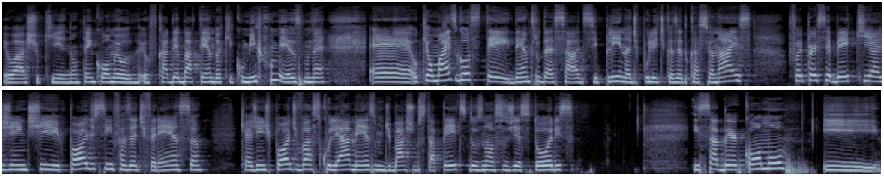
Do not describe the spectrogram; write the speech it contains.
eu acho que não tem como eu, eu ficar debatendo aqui comigo mesmo, né? É, o que eu mais gostei dentro dessa disciplina de políticas educacionais foi perceber que a gente pode sim fazer a diferença, que a gente pode vasculhar mesmo debaixo dos tapetes dos nossos gestores e saber como e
